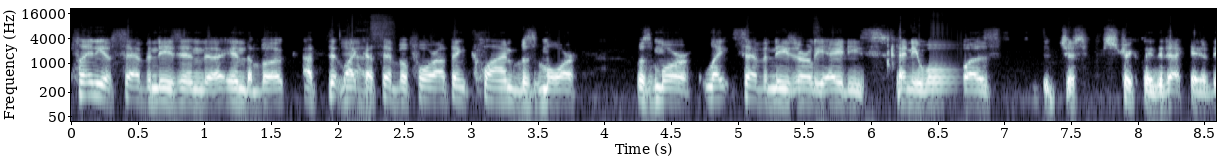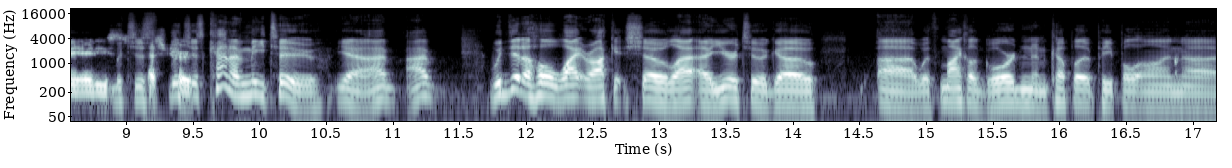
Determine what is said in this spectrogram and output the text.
Plenty of '70s in the in the book. I th- yes. Like I said before, I think Cline was more was more late '70s, early '80s than he was just strictly the decade of the '80s. Which is which is kind of me too. Yeah, I, I we did a whole White Rocket show a year or two ago uh, with Michael Gordon and a couple other people on uh,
